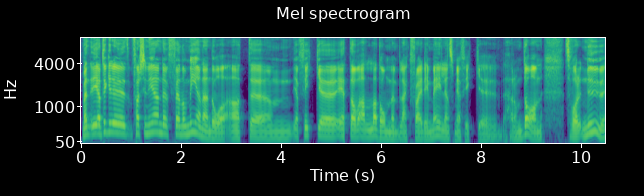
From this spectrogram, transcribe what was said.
Men jag tycker det är ett fascinerande fenomen ändå att ehm, jag fick eh, ett av alla de Black Friday-mailen som jag fick eh, häromdagen. Så var det, nu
